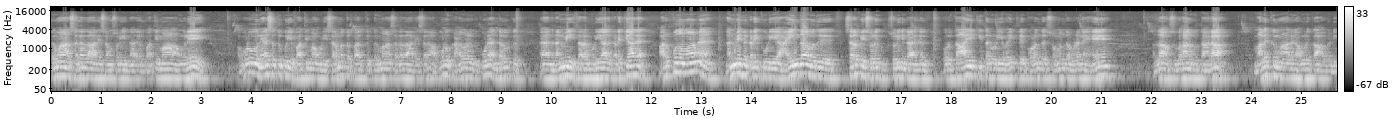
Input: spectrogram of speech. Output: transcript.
பெருமானார் செல்லல்லா அலிஸ்லாம் சொல்கின்றார்கள் பாத்திமா அவங்களே அவ்வளோ நேசத்துக்குரிய ஃபாத்திமாவுடைய சிரமத்தை பார்த்து பெருமனா செல்லல்லா அலிஸ்லாம் அவ்வளோ கணவர்களுக்கு கூட அந்த அளவுக்கு அந்த நன்மையை தர முடியாத கிடைக்காத அற்புதமான நன்மைகள் கிடைக்கக்கூடிய ஐந்தாவது சிறப்பை சொல்லி சொல்கின்றார்கள் ஒரு தாய்க்கு தன்னுடைய வயிற்றிலே குழந்தை சுமந்த உடனே அல்லாஹ் சுபஹானு தாலா மலக்கு மாறு அவங்களுக்காக வேண்டி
